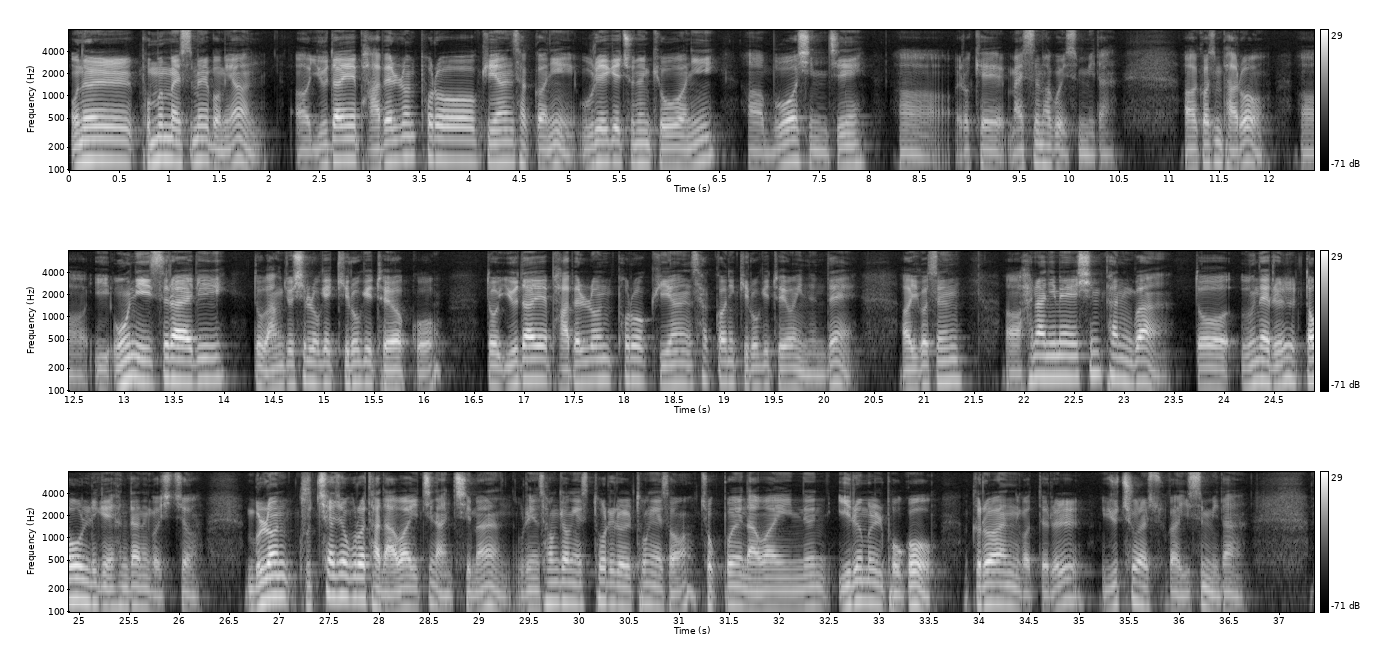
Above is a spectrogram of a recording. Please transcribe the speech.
오늘 본문 말씀을 보면 어, 유다의 바벨론 포로 귀환 사건이 우리에게 주는 교훈이 어, 무엇인지 어, 이렇게 말씀하고 있습니다. 어, 그것은 바로 어, 이온 이스라엘이 또 왕조실록에 기록이 되었고 또 유다의 바벨론 포로 귀환 사건이 기록이 되어 있는데 어, 이것은 어, 하나님의 심판과 또 은혜를 떠올리게 한다는 것이죠. 물론 구체적으로 다 나와 있진 않지만 우리는 성경의 스토리를 통해서 족보에 나와 있는 이름을 보고 그러한 것들을 유추할 수가 있습니다.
